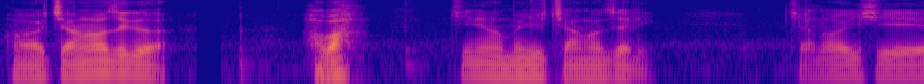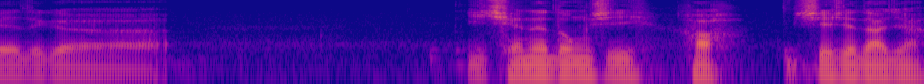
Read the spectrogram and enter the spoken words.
好，讲到这个，好吧，今天我们就讲到这里，讲到一些这个以前的东西。好，谢谢大家。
